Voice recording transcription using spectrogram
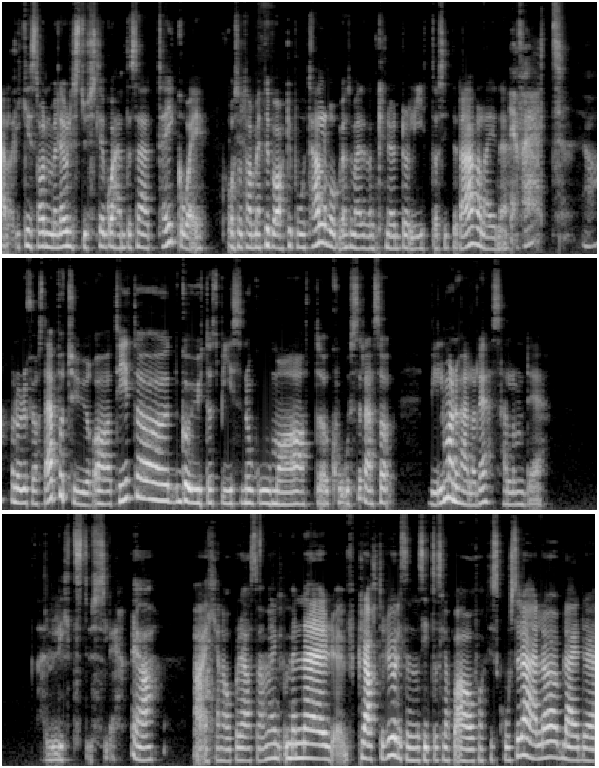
Eller ikke sånn, men det er jo litt stusslig å gå og hente seg takeaway, og så ta med tilbake på hotellrommet, som er litt sånn knødd og lite, og sitte der alene. Jeg vet. Ja. Og når du først er på tur og har tid til å gå ut og spise noe god mat og kose deg, så vil man jo heller det, selv om det er litt stusslig. Ja. ja, jeg kjenner også på det, altså. Men, men eh, klarte du å liksom sitte og slappe av og faktisk kose deg, eller ble det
